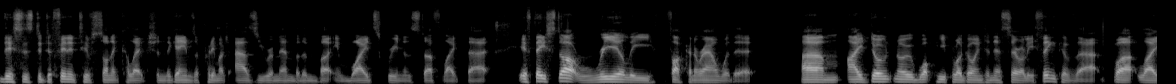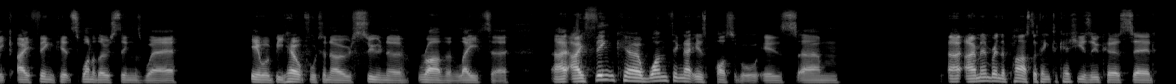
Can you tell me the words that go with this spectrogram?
this is the definitive Sonic collection. The games are pretty much as you remember them, but in widescreen and stuff like that. If they start really fucking around with it, Um, I don't know what people are going to necessarily think of that, but like I think it's one of those things where it would be helpful to know sooner rather than later. I, I think uh, one thing that is possible is um, I, I remember in the past, I think Takeshi Iizuka said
